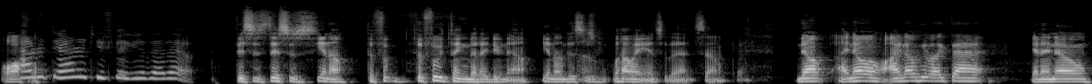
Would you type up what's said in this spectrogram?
awful. How did how did you figure that out? this is this is you know the fu- the food thing that I do now. You know this is how I answer that. So Okay. no, I know I know he liked that, and I know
